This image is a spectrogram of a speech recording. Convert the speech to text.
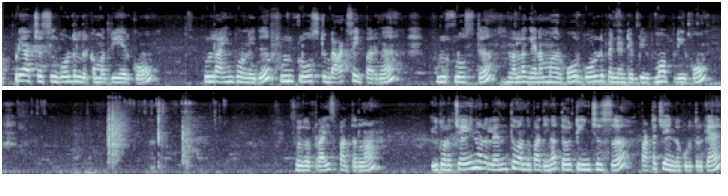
அப்படியே அச்சஸில் கோல்டில் இருக்க மாதிரியே இருக்கும். ஃபுல் ஐம்பொன் இது. ஃபுல் க்ளோஸ்டு பேக் சைட் பாருங்கள் ஃபுல் க்ளோஸ்டு நல்லா கனமாக இருக்கும். ஒரு கோல்டு பெண்டன்ட் எப்படி இருக்குமோ அப்படி இருக்கும். ஸோ இதோட ப்ரைஸ் பார்த்துடலாம். இதோட செயினோட லென்த்து வந்து பார்த்திங்கன்னா தேர்ட்டி இன்ச்சஸ்ஸு பட்டை செயினில் கொடுத்துருக்கேன்.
